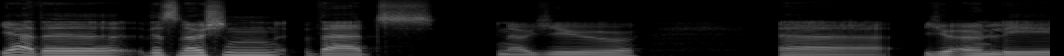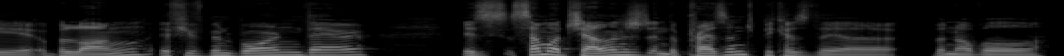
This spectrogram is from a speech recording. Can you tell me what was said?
yeah, the this notion that you know you uh, you only belong if you've been born there is somewhat challenged in the present because the the novel,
